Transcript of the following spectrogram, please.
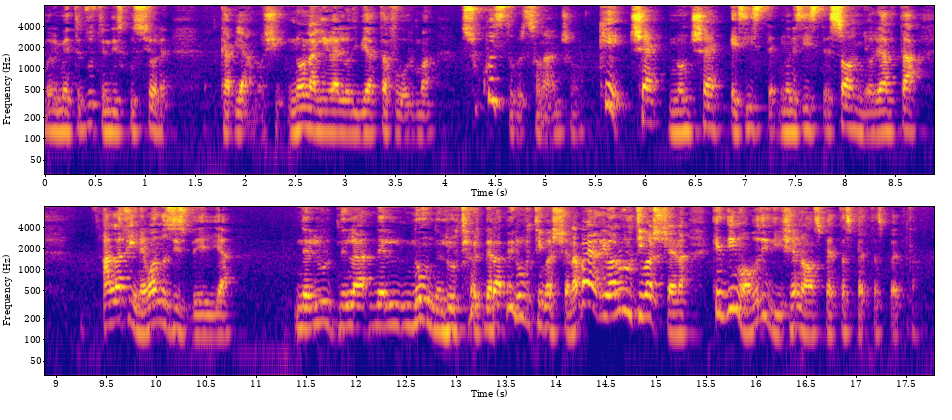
rimette tutto in discussione, capiamoci, non a livello di piattaforma, su questo personaggio, che c'è, non c'è, esiste, non esiste, sogno, realtà alla fine quando si sveglia nella, nel, non nell'ultima nella penultima scena poi arriva l'ultima scena che di nuovo ti dice no aspetta aspetta aspetta.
